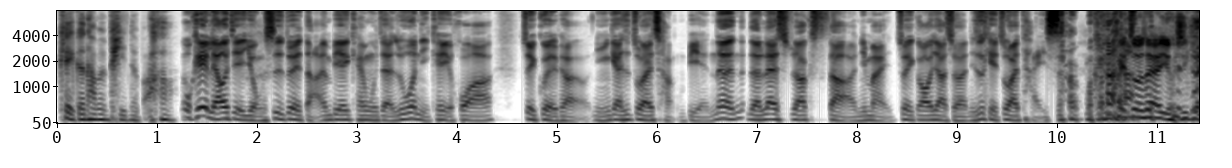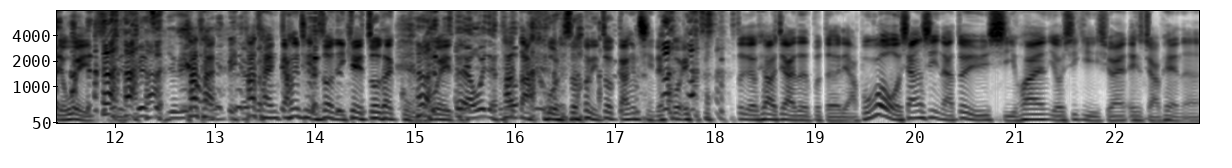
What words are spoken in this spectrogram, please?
可以跟他们拼的吧？我可以了解勇士队打 NBA 开幕战，如果你可以花最贵的票，你应该是坐在场边。那 The Last Rock Star，你买最高价时候，你是可以坐在台上，你可以坐在游戏机的位置。他弹他弹钢琴的时候，你可以坐在鼓的位置。他打鼓的时候，你坐钢琴的位置。这个票价真的不得了。不过我相信呢、啊，对于喜欢游戏机、喜欢 X Japan 呢，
